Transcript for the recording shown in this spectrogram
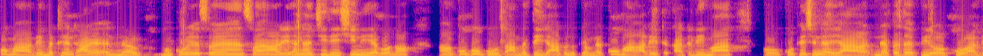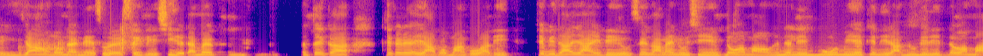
ကိုမှလေမထင်ထားတဲ့ကိုယ့်ရဲ့စွမ်းစွမ်းအားတွေ energy တွေရှိနေရပေါ့နော်အာကိုကိုကိုဒါမသိတာဘယ်လိုပြောမလဲကိုမှကလေတခါတလေမှာဟိုကိုဖြစ်ချင်တဲ့အရာနဲ့ပတ်သက်ပြီးတော့ကိုကလေရအောင်လုပ်နိုင်တယ်ဆိုတဲ့စိတ်လေးရှိတယ်ဒါပေမဲ့အတိတ်ကဖြစ်ခဲ့တဲ့အရာပေါ်မှာကိုကလေ ဖြစ်ပြီးသားအရာတွေကိုစဉ်းစားလိုက်လို့ရှိရင်လောကမှာနည်းနည်းလေးမဝင်မရဲဖြစ်နေတာမျိုးလေးတွေလောကမှာ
